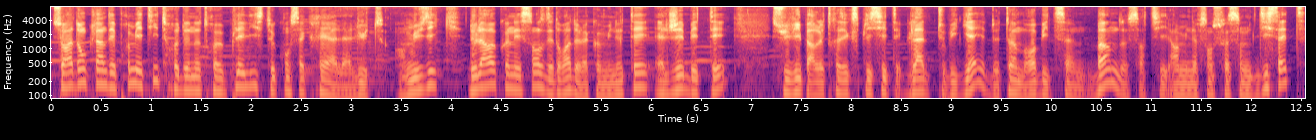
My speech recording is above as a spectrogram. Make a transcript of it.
sera donc l'un des premiers titres de notre playlist consacrée à la lutte en musique, de la reconnaissance des droits de la communauté LGBT, suivi par le très explicite Glad to be Gay de Tom Robinson Band, sorti en 1977,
